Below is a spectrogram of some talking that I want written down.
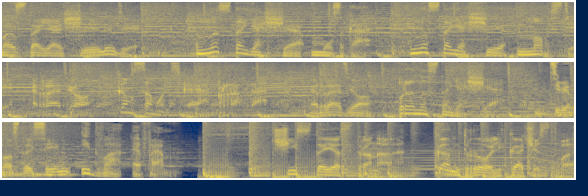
Настоящие люди. Настоящая музыка. Настоящие новости. Радио «Комсомольская правда». Радио про настоящее. 97,2 FM. эм. Чистая страна. Контроль качества.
